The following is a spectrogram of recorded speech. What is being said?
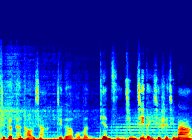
这个探讨一下这个我们电子竞技的一些事情吧。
